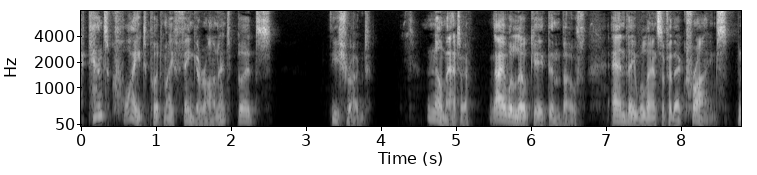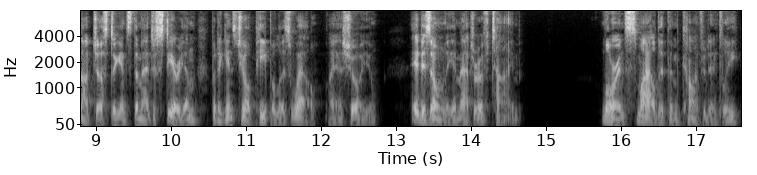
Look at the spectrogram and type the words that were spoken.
I can't quite put my finger on it, but. He shrugged. No matter. I will locate them both, and they will answer for their crimes, not just against the Magisterium, but against your people as well, I assure you. It is only a matter of time. Lawrence smiled at them confidently,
